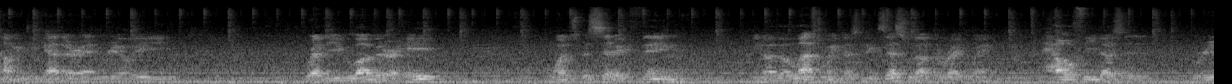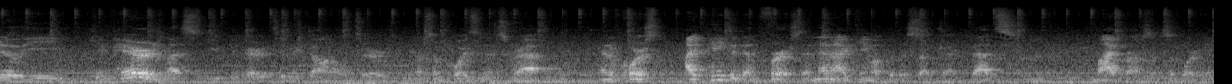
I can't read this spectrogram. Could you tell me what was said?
coming together and really, whether you love it or hate one specific thing, you know, the left wing doesn't exist without the right wing. Healthy doesn't really compare unless you compare it to McDonald's or you know some poisonous crap. And of course, I painted them first, and then I came up with a subject. That's my process of working.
